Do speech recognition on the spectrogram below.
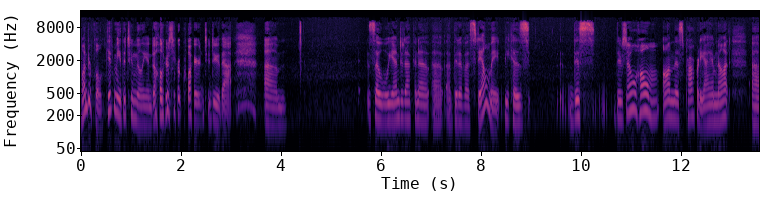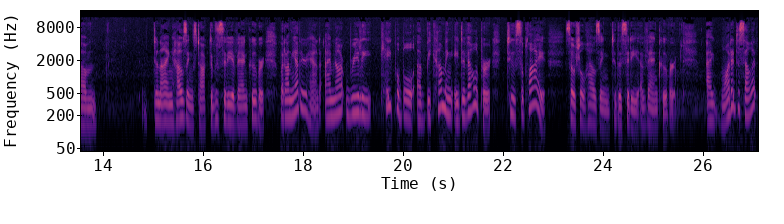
Wonderful, give me the $2 million required to do that. Um, so we ended up in a, a, a bit of a stalemate because this there's no home on this property. I am not um, denying housing stock to the city of Vancouver. But on the other hand, I'm not really capable of becoming a developer to supply social housing to the city of Vancouver. I wanted to sell it,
